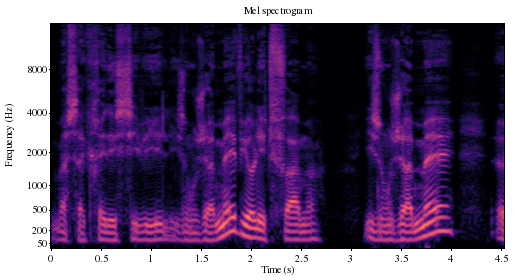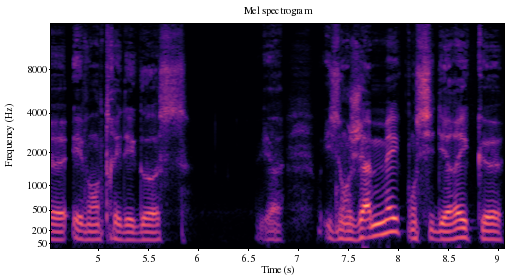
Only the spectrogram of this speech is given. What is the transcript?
massacré des civils, ils n'ont jamais violé de femmes, ils n'ont jamais éventré des gosses. Ils n'ont jamais considéré que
